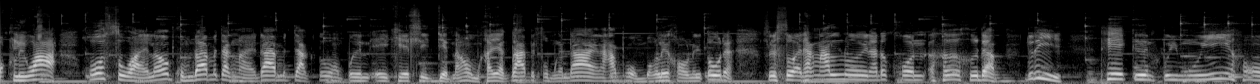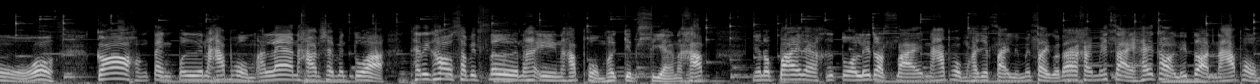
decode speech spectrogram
บอกเลยว่าโคตรสวยแล้วผมได้มาจากไหนได้มาจากตัวของปืน AK47 นะผมใครอยากได้ไปสุ่มกันได้นะครับผมบอกเลยของในตู้เนี่ยสวยๆทั้งนั้นเลยนะทุกคนเออคือแบบดูดิเท่เกินปุยมุ้ยโอ้โหก็ของแต่งปืนนะครับผมมอันแรกนะครับใช้เป็นตัว Tactical Suppressor นะเองนะครับผมเพื่อเก็บเสียงนะครับอย่างต่อไปเนี่ยคือตัว Red Dot Sight นะครับผมใครจะใส่หรือไม่ใส่ก็ได้ใครไม่ใส่ให้ถอด Red Dot นะครับผม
